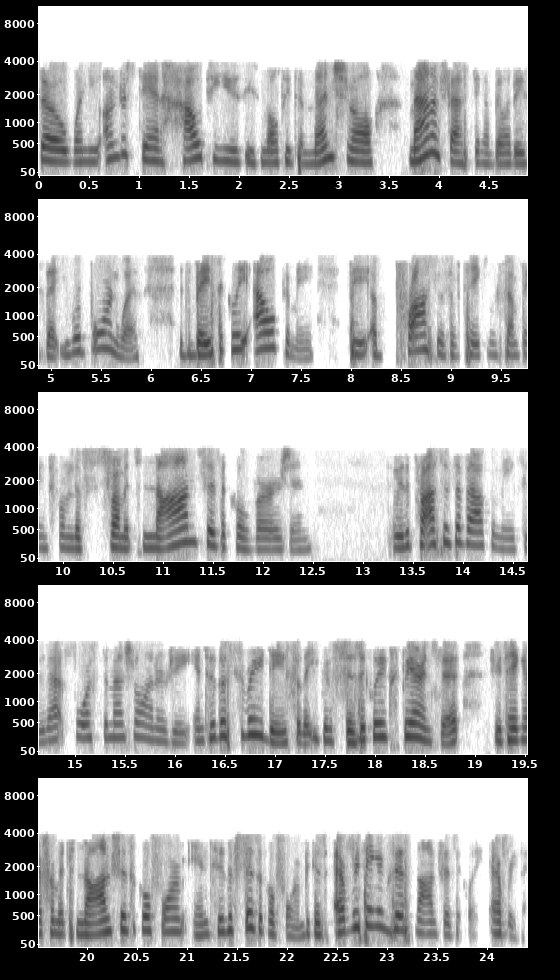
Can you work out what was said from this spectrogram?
so when you understand how to use these multidimensional manifesting abilities that you were born with, it's basically alchemy, the process of taking something from the from its non-physical version through the process of alchemy, through that fourth dimensional energy into the 3D so that you can physically experience it. You're taking it from its non-physical form into the physical form, because everything exists non-physically, everything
